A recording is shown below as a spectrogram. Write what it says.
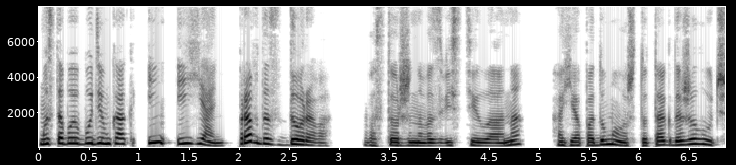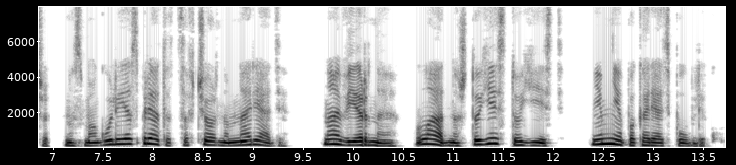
Мы с тобой будем как инь и янь. Правда здорово?» Восторженно возвестила она, а я подумала, что так даже лучше. Но смогу ли я спрятаться в черном наряде? Наверное. Ладно, что есть, то есть. Не мне покорять публику.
